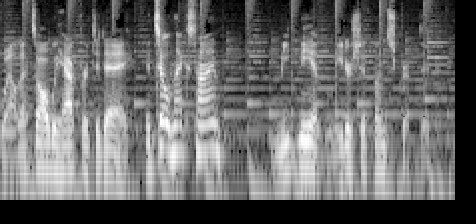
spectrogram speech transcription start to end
Well, that's all we have for today. Until next time, meet me at Leadership Unscripted.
